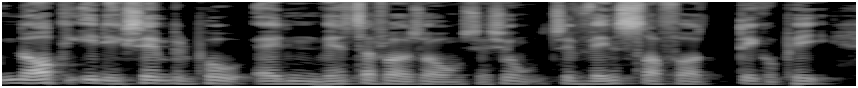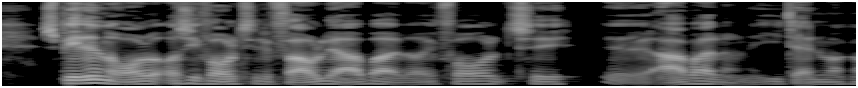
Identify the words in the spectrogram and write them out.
nok et eksempel på, at en venstrefløjsorganisation til venstre for DKP spillede en rolle, også i forhold til det faglige arbejde og i forhold til øh, arbejderne i Danmark.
